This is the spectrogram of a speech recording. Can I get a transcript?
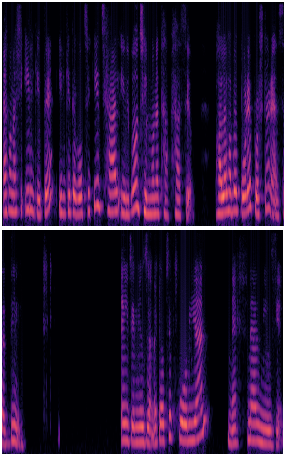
এখন আসি ইলকিতে ইলকিতে বলছে কি ঝাল ইলগো ঝিলমনে থাফাসেও ভালোভাবে পড়ে প্রশ্নের অ্যান্সার দিন এই যে মিউজিয়াম এটা হচ্ছে কোরিয়ান ন্যাশনাল মিউজিয়াম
